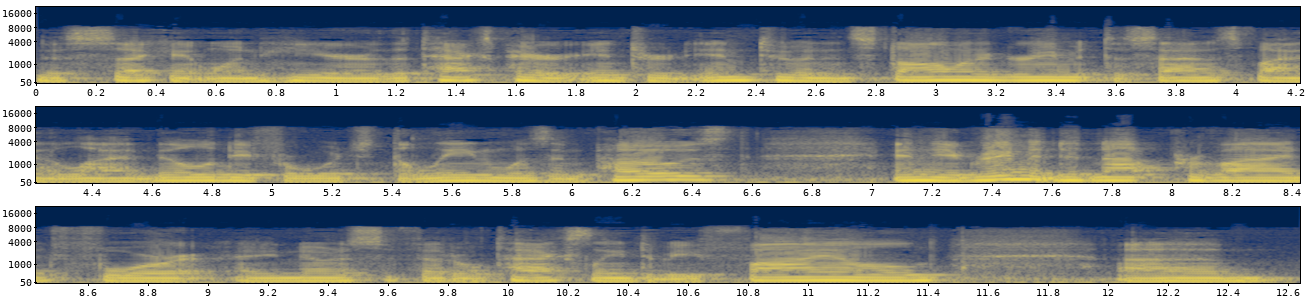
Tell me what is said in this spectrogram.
this second one here, the taxpayer entered into an installment agreement to satisfy the liability for which the lien was imposed, and the agreement did not provide for a notice of federal tax lien to be filed. Um,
